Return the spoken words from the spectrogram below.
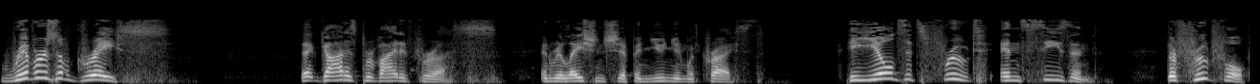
rivers of grace that God has provided for us in relationship and union with Christ. He yields its fruit in season. They're fruitful.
